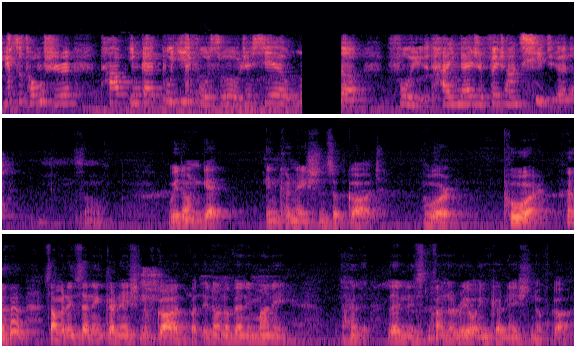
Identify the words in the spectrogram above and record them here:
与此同时，他应该不依附所有这些物的富裕，他应该是非常气绝的。 So, we don't get incarnations of God who are poor. Somebody's an incarnation of God, but they don't have any money. then it's not a real incarnation of God.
